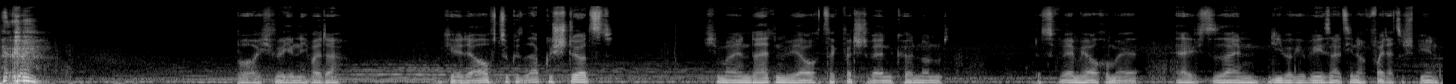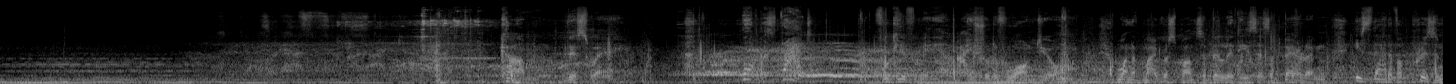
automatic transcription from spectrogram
Boah, ich will hier nicht weiter. Okay, der Aufzug ist abgestürzt. Ich meine, da hätten wir auch zerquetscht werden können und das wäre mir auch, um ehrlich zu sein, lieber gewesen, als hier noch weiter zu spielen. Come, this way. What was that? Forgive me, I should have warned you. One of my responsibilities as a Baron is that of a prison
